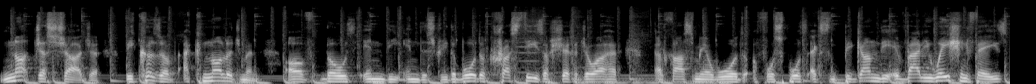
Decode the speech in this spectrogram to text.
not just Sharjah, because of acknowledgement of those in the industry. The Board of Trustees of Sheikh Jawaher Al Qasimi Award for Sports Excellence began the evaluation phase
